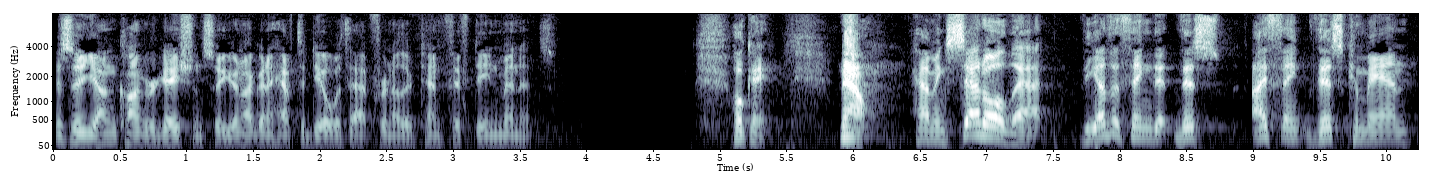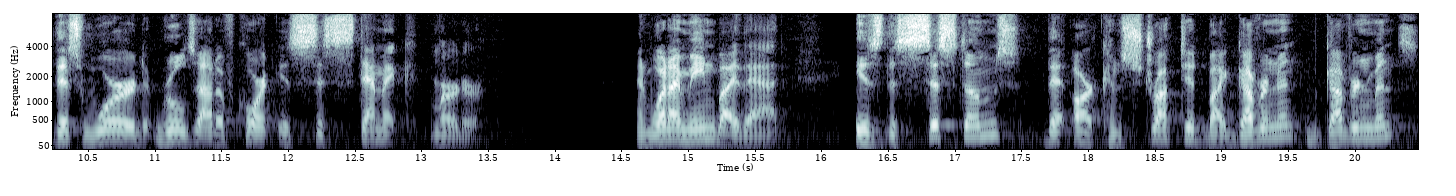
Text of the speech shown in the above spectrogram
This is a young congregation, so you're not going to have to deal with that for another 10, 15 minutes. Okay, now, having said all that, the other thing that this, I think this command, this word rules out of court is systemic murder. And what I mean by that is the systems that are constructed by government, governments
